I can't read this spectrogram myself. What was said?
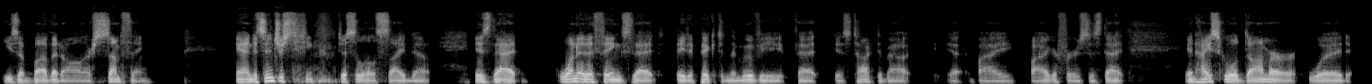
he's above it all or something. And it's interesting, just a little side note, is that one of the things that they depict in the movie that is talked about uh, by biographers is that in high school, Dahmer would,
